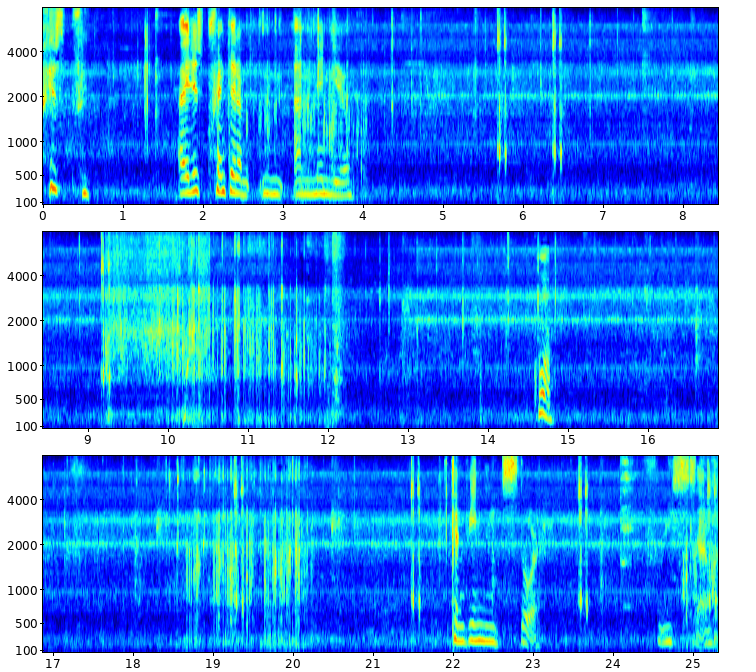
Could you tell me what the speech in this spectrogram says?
I just, pr- I just printed a, a menu. Cool. Convenience store. Free sample.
